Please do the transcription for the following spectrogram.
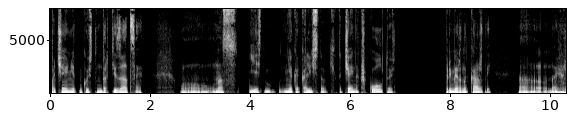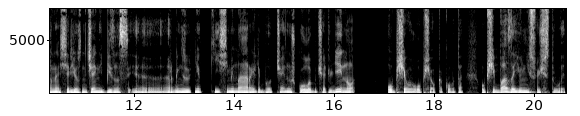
по чаю нет никакой стандартизации. У нас есть некое количество каких-то чайных школ, то есть примерно каждый наверное, серьезный чайный бизнес э, организует некие семинары, либо чайную школу, обучать людей, но общего, общего какого-то, общей базы ее не существует.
